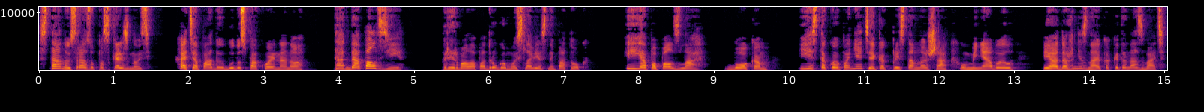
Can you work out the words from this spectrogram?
Стану и сразу поскользнусь. Хотя падаю буду спокойно, но... Тогда ползи!» Прервала подруга мой словесный поток. И я поползла. Боком. Есть такое понятие, как приставной шаг. У меня был... Я даже не знаю, как это назвать.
